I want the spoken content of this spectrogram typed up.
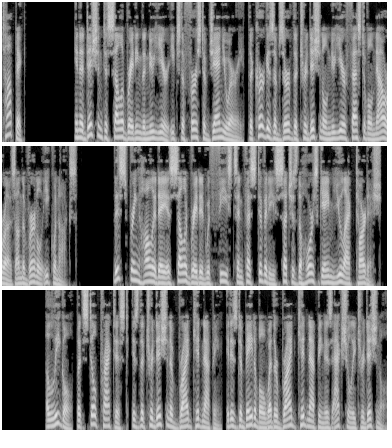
Topic. In addition to celebrating the New Year each 1 January, the Kyrgyz observe the traditional New Year festival Nowruz on the vernal equinox. This spring holiday is celebrated with feasts and festivities such as the horse game Ulak Tartish. Illegal, but still practiced, is the tradition of bride kidnapping. It is debatable whether bride kidnapping is actually traditional.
